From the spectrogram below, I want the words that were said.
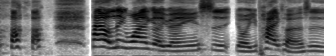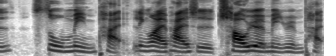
还有另外一个原因是，有一派可能是宿命派，另外一派是超越命运派。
